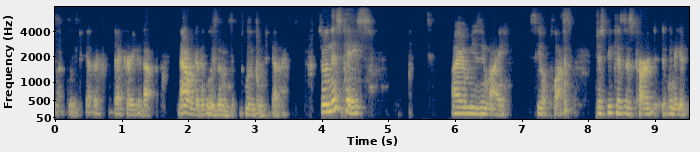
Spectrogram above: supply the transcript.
not glued together, decorated up. Now we're gonna glue them, glue them together. So in this case, I am using my Seal Plus, just because this card is gonna get,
